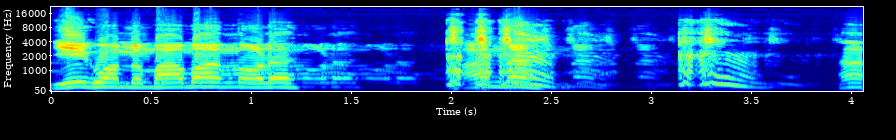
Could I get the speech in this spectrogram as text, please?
ಈಗ ಒಮ್ಮೆ ಮಾಮ ಅಂದ್ ನೋಡ. ಅಣ್ಣ. ಹಾ.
